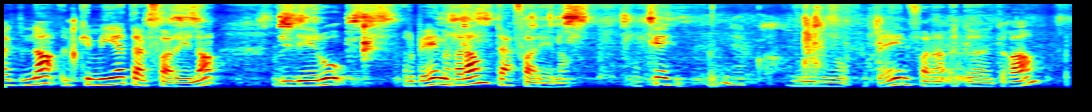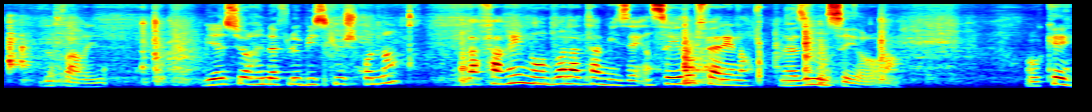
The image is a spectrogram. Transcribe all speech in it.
وعندنا الكمية تاع الفرينة. نديرو 40 غرام تاع فرينة. OK؟ نوزنو 40 فرا- grammes de farine bien sûr هنا في le biscuit واش قلنا la farine on doit la tamiser نصيروا الفرينه لازم نصيروها OK.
